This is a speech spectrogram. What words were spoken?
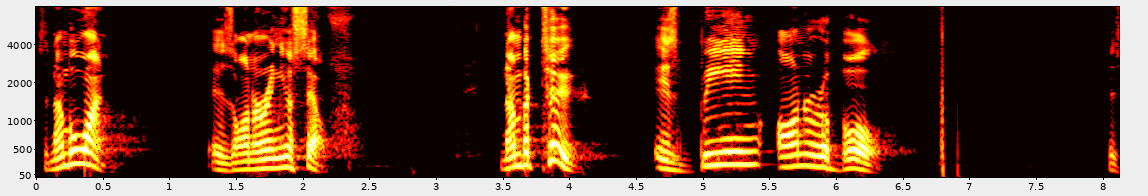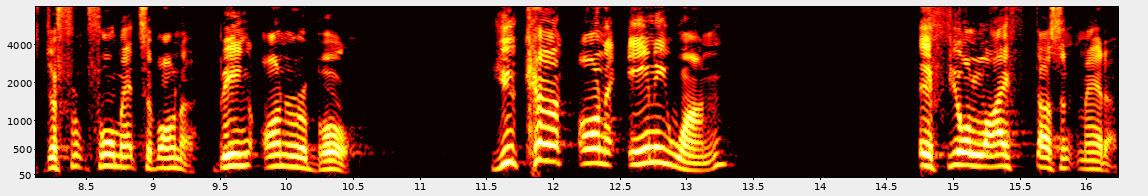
so number one is honoring yourself. Number two is being honorable. There's different formats of honor. Being honorable. You can't honor anyone if your life doesn't matter,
